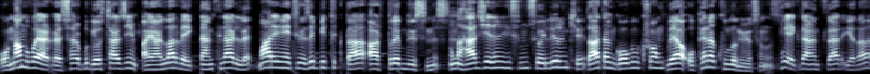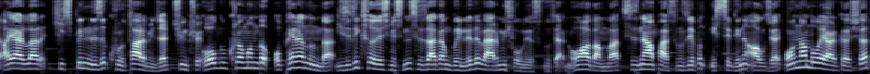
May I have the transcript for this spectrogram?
Ondan dolayı arkadaşlar bu göstereceğim ayarlar ve eklentilerle mahremiyetinizi bir tık daha arttırabilirsiniz. Ama her şeyden önce şunu söylüyorum ki zaten Google Chrome veya Opera kullanıyorsanız bu eklentiler ya da ayarlar hiçbirinizi kurtarmayacak. Çünkü Google Chrome'un da Opera'nın da gizlilik sözleşmesini siz zaten bu elleri vermiş oluyorsunuz. Yani o adamlar siz ne yaparsanız yapın istediğini alacak. Ondan dolayı arkadaşlar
